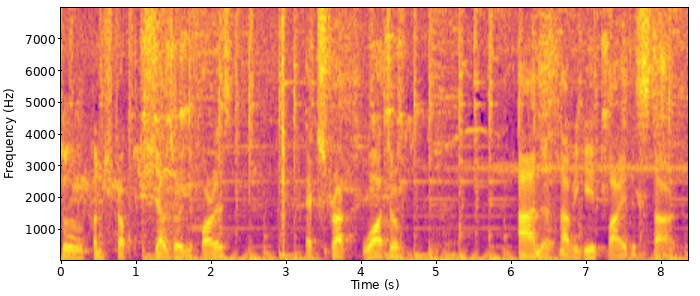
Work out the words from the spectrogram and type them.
to construct a shelter in the forest, extract water and navigate by the stars.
